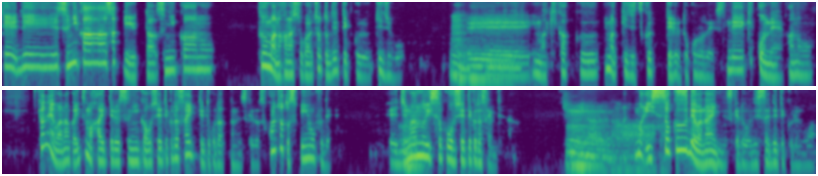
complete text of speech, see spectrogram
てでスニーカーさっき言ったスニーカーのプーマの話とかちょっと出てくる記事を、ど。うん。ええー今企画今記事作ってるところですで結構ねあの去年はなんかいつも履いてるスニーカー教えてくださいっていうところだったんですけどそこのちょっとスピンオフで、えー自慢の一足を教えてくださいみたいな、気になるな。まあ一足ではないんですけど実際出てくるのは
